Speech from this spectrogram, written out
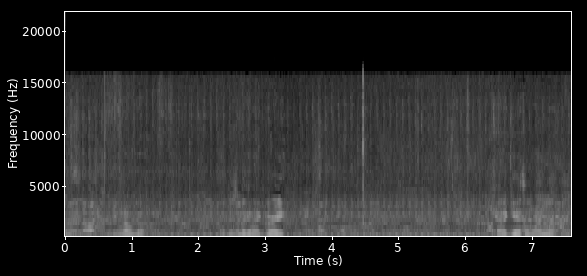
Man, I know, go. Just looking at gray. Kind of guessing right now.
